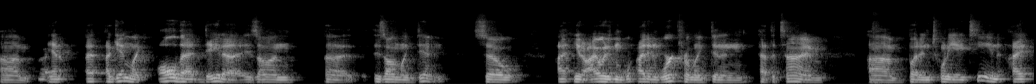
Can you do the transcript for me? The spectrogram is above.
Um, right. And uh, again, like all that data is on, uh, is on LinkedIn. So I, you know, I wouldn't, I didn't work for LinkedIn at the time, um, but in 2018, I,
